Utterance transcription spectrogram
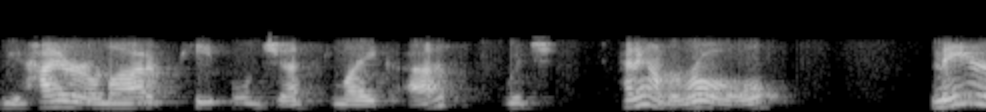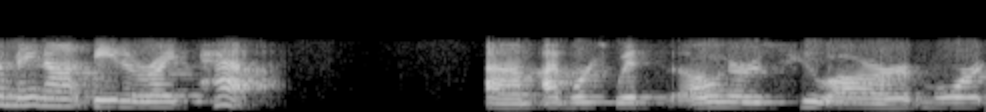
we hire a lot of people just like us, which depending on the role, may or may not be the right path. Um, I've worked with owners who are more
